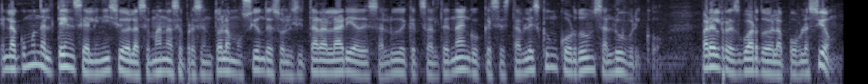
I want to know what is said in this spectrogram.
En la comuna altense, al inicio de la semana, se presentó la moción de solicitar al área de salud de Quetzaltenango que se establezca un cordón salúbrico para el resguardo de la población.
